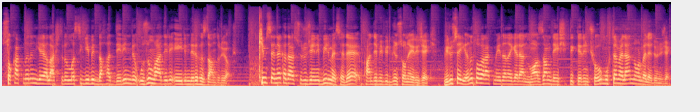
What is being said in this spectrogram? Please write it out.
sokakların yayalaştırılması gibi daha derin ve uzun vadeli eğilimleri hızlandırıyor. Kimse ne kadar süreceğini bilmese de pandemi bir gün sona erecek. Virüse yanıt olarak meydana gelen muazzam değişikliklerin çoğu muhtemelen normale dönecek.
